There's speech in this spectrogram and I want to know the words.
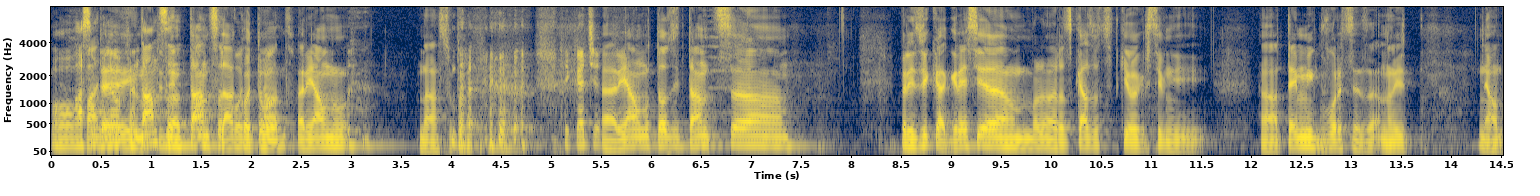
О, аз съм фен. Танца, един танц, танца, да, който правят. реално... Да, супер. Така че, Реално този танц а, предизвика агресия, разказват се такива агресивни а, теми, говорят се за, нали, няма,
